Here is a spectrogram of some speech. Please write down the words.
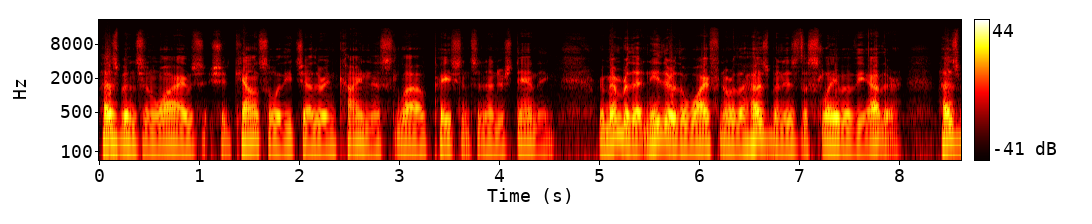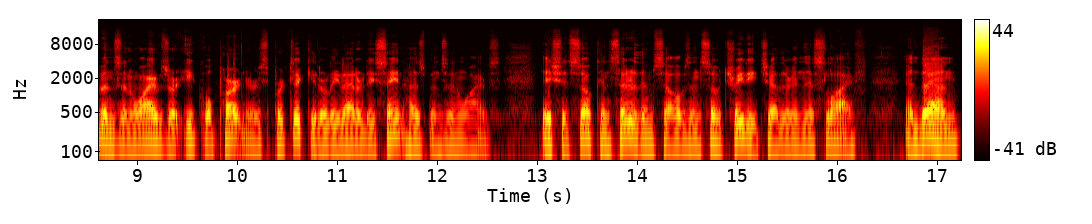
Husbands and wives should counsel with each other in kindness, love, patience, and understanding. Remember that neither the wife nor the husband is the slave of the other. Husbands and wives are equal partners, particularly Latter day Saint husbands and wives. They should so consider themselves and so treat each other in this life. And then,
